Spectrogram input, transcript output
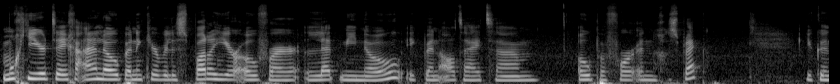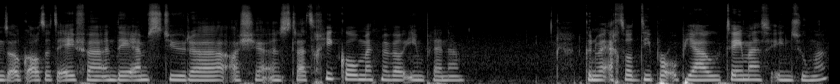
mocht je hier tegenaan lopen en een keer willen sparren hierover, let me know. Ik ben altijd um, open voor een gesprek. Je kunt ook altijd even een DM sturen als je een strategiecall met me wil inplannen. Dan kunnen we echt wat dieper op jouw thema's inzoomen.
